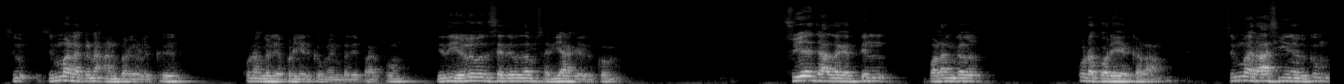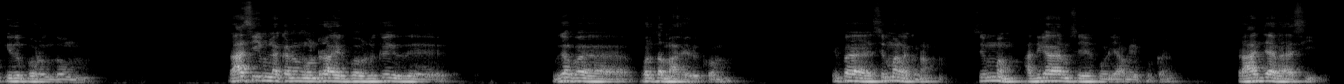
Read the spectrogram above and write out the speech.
சி சிம்ம லக்ன அன்பர்களுக்கு குணங்கள் எப்படி இருக்கும் என்பதை பார்ப்போம். இது எழுபது சதவீதம் சரியாக இருக்கும். சுய ஜாதகத்தில் பலன்கள் கூட குறைய இருக்கலாம். சிம்ம ராசியினருக்கும் இது பொருந்தும். ராசியும் லக்கணம் ஒன்றாக இருப்பவர்களுக்கு இது மிக பொருத்தமாக இருக்கும். இப்போ சிம்ம லக்கணம். சிம்மம் அதிகாரம் செய்யக்கூடிய அமைப்புகள். ராஜா ராசி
